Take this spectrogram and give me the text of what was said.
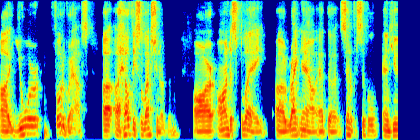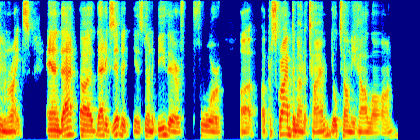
uh, your photographs uh, a healthy selection of them are on display uh, right now at the Center for Civil and Human Rights. And that, uh, that exhibit is going to be there for uh, a prescribed amount of time. You'll tell me how long.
